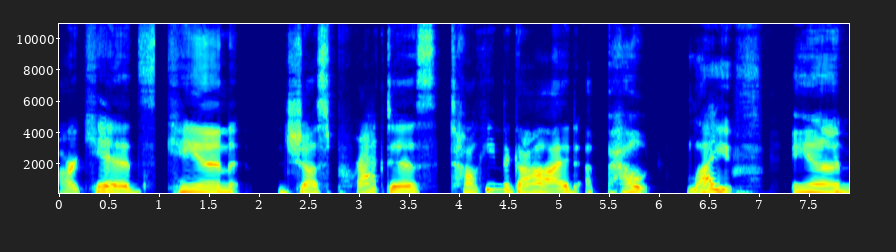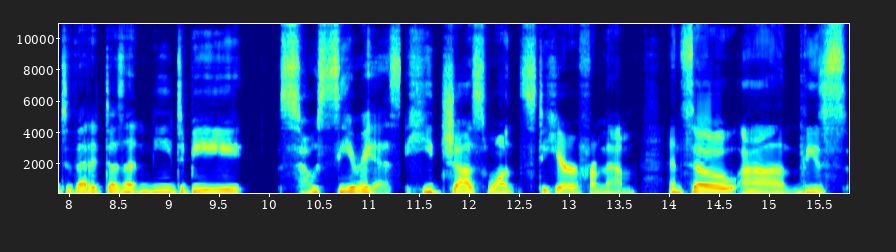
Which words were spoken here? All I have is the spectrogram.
our kids can just practice talking to God about life and that it doesn't need to be so serious. He just wants to hear from them. And so uh, these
